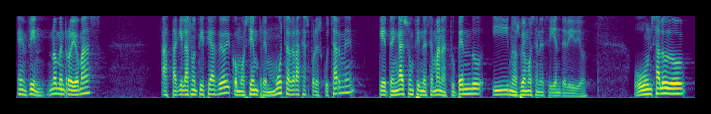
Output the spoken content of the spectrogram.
En fin, no me enrollo más. hasta aquí las noticias de hoy. Como siempre, muchas gracias por escucharme, que tengáis un fin de semana estupendo y nos vemos en el siguiente vídeo. Un saludo.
